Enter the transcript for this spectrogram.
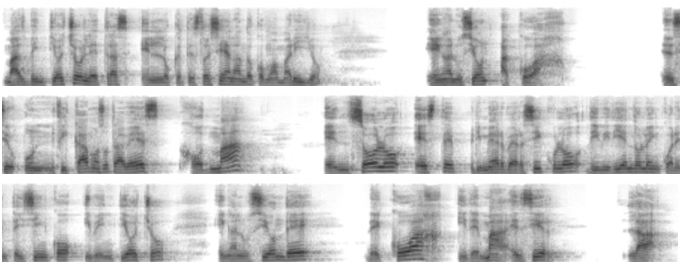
más 28 letras en lo que te estoy señalando como amarillo, en alusión a Koach. Es decir, unificamos otra vez Jodma en solo este primer versículo, dividiéndolo en 45 y 28, en alusión de de Koach y de Ma, es decir, la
